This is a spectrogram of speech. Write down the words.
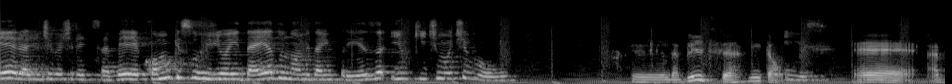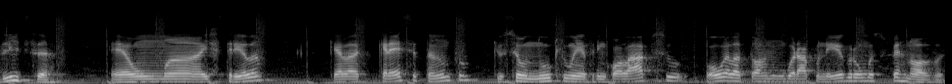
primeiro, a gente gostaria de saber como que surgiu a ideia do nome da empresa e o que te motivou. Hum, da Blitzer? Então, Isso. é, a Blitzer é uma estrela que ela cresce tanto que o seu núcleo entra em colapso ou ela torna um buraco negro ou uma supernova.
